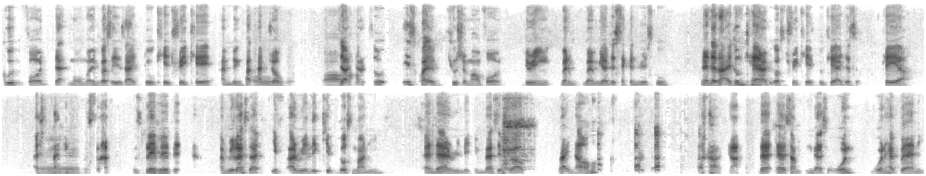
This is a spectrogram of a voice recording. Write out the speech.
good for that moment because it's like 2k, 3k. I'm doing part time job. Oh, Wow. Yeah, yeah, so it's quite a huge amount for during when when we are just secondary school. And then that time I don't care because 3k, 2k, I just play. Uh, I Yeah. just play, play, play. I realized that if I really keep those money and then really invest it well right now, yeah, that, that's something that won't won't happen any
